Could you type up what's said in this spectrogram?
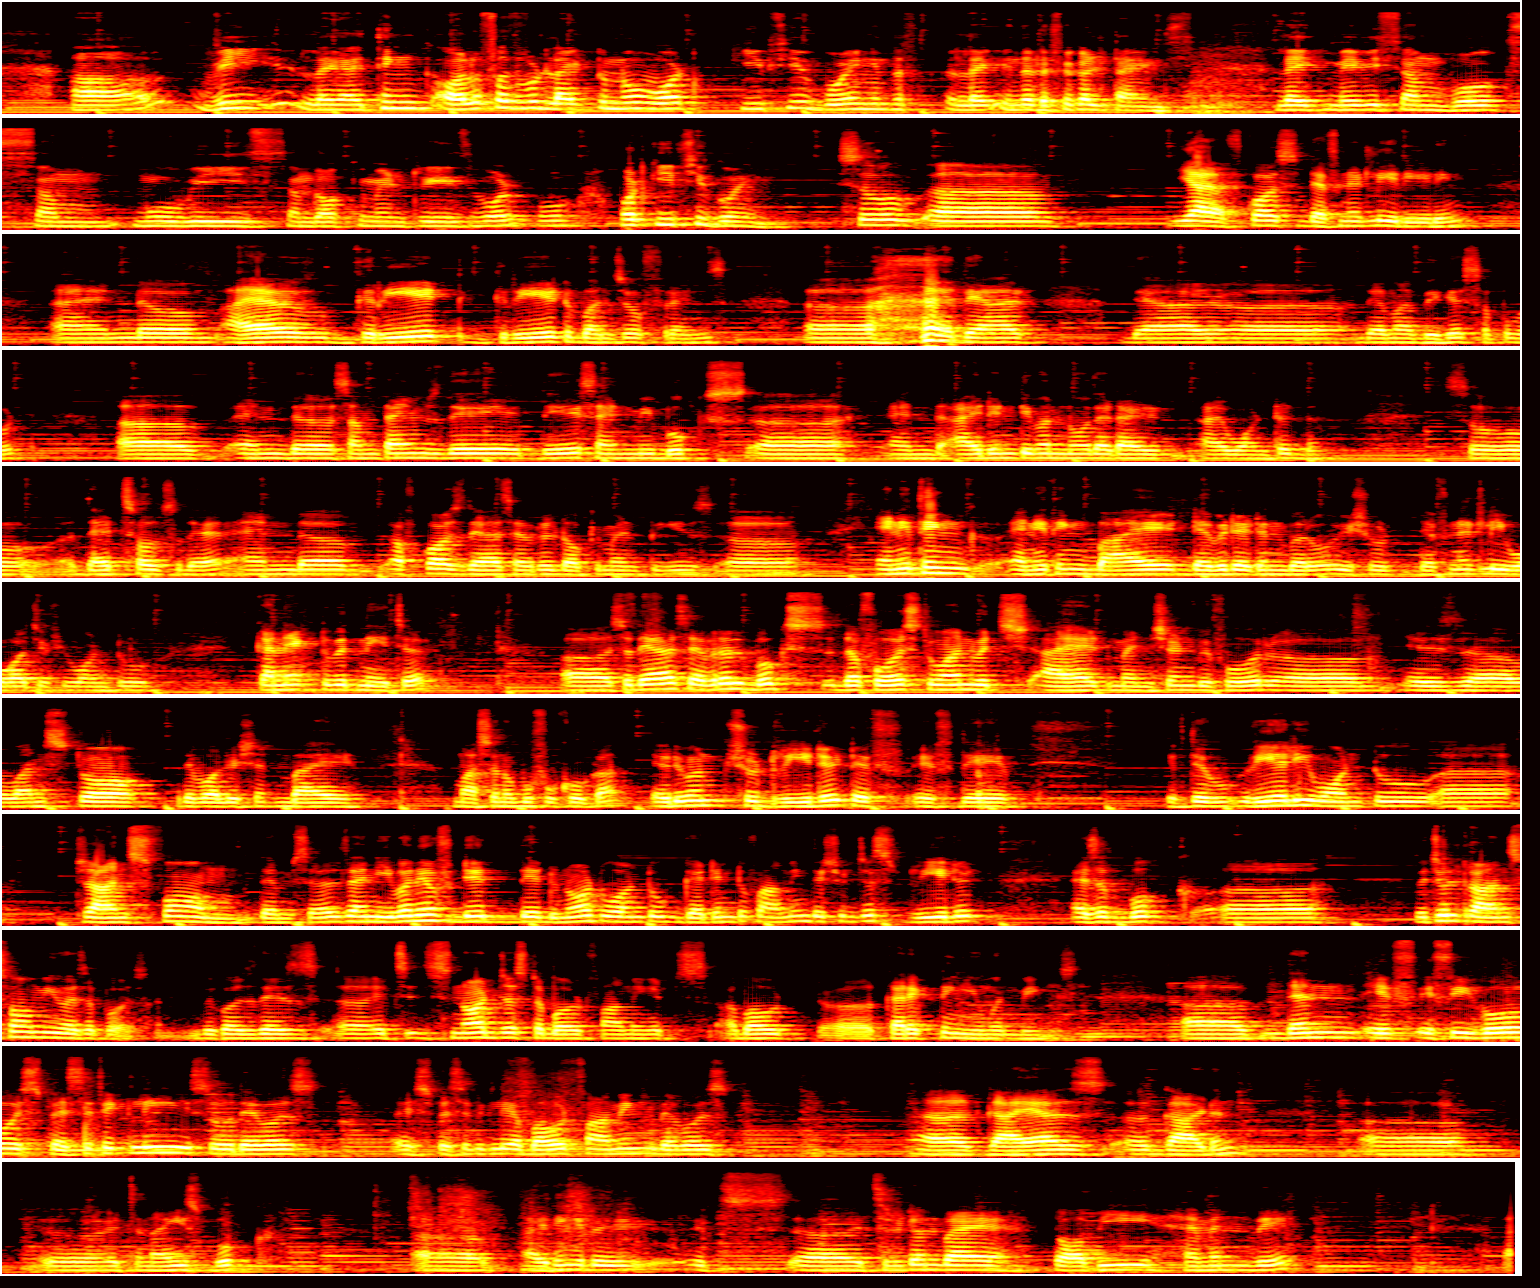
uh, we like i think all of us would like to know what keeps you going in the like in the difficult times like maybe some books some movies some documentaries what what keeps you going so uh, yeah of course definitely reading and um, I have great great bunch of friends. Uh, they are they are uh, they are my biggest support. Uh, and uh, sometimes they they send me books uh, and I didn't even know that I I wanted them. So that's also there, and uh, of course there are several documentaries. anything anything by David Attenborough you should definitely watch if you want to connect with nature. Uh, so there are several books. The first one, which I had mentioned before, uh, is uh, One Straw Revolution by Masanobu Fukuoka. Everyone should read it if if they if they really want to uh, transform themselves, and even if they, they do not want to get into farming, they should just read it as a book uh, which will transform you as a person because there's it's it's not just about farming; it's about correcting human beings. then, if if we go specifically, so there was uh, specifically about farming, there was uh, Gaia's uh, Garden. it's a nice book. I think it, it's it's written by Toby Hemenway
